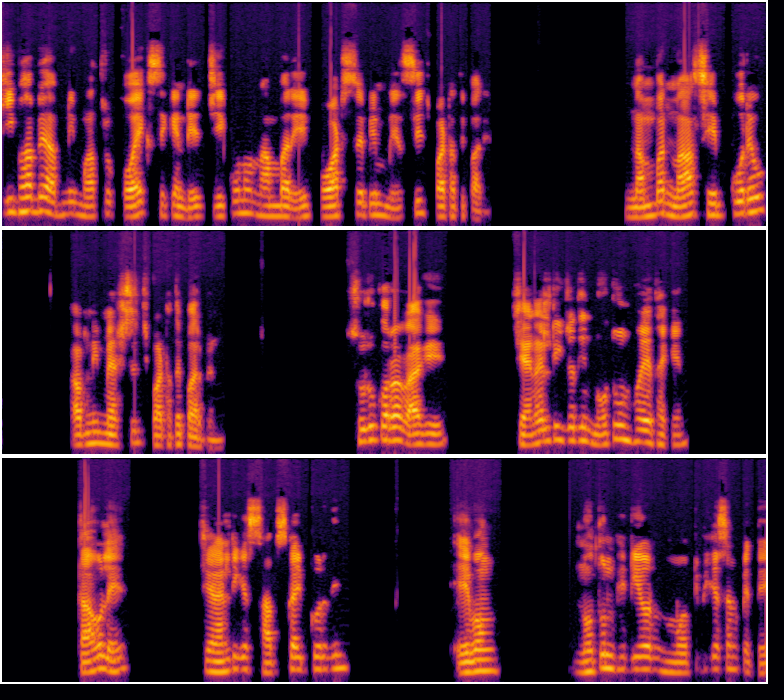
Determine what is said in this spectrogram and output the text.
কীভাবে আপনি মাত্র কয়েক সেকেন্ডে যে কোনো নাম্বারে হোয়াটসঅ্যাপে মেসেজ পাঠাতে পারেন। নাম্বার না সেভ করেও আপনি মেসেজ পাঠাতে পারবেন। শুরু করার আগে চ্যানেলটি যদি নতুন হয়ে থাকেন তাহলে চ্যানেলটিকে সাবস্ক্রাইব করে দিন এবং নতুন ভিডিওর নোটিফিকেশন পেতে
